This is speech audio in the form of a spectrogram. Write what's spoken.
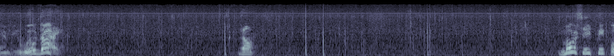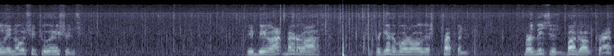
And you will die. Now, most of these people in those situations you'd be a lot better off to forget about all this prepping, or at least this bug out crap,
